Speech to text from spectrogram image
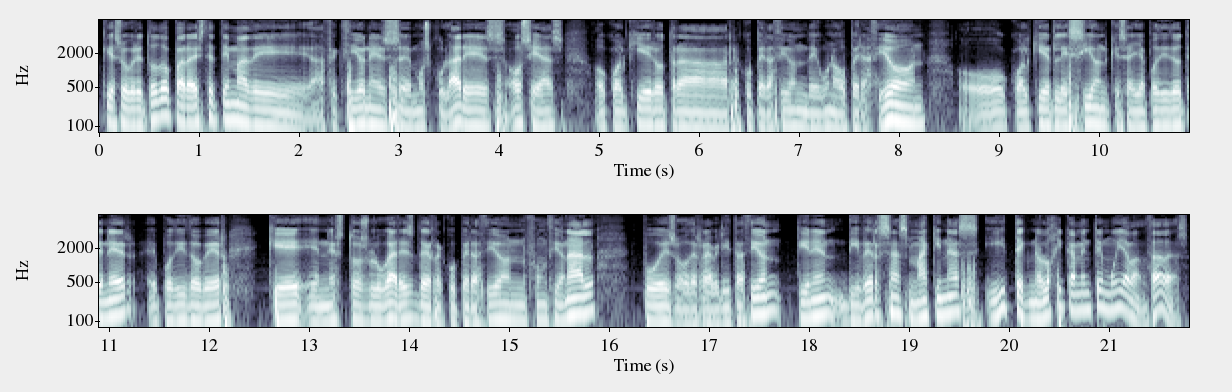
que sobre todo para este tema de afecciones eh, musculares, óseas o cualquier otra recuperación de una operación o cualquier lesión que se haya podido tener, he podido ver que en estos lugares de recuperación funcional pues o de rehabilitación tienen diversas máquinas y tecnológicamente muy avanzadas.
